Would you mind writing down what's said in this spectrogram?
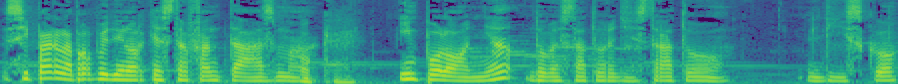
si parla proprio di un'orchestra fantasma. Ok. In Polonia, dove è stato registrato il disco,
